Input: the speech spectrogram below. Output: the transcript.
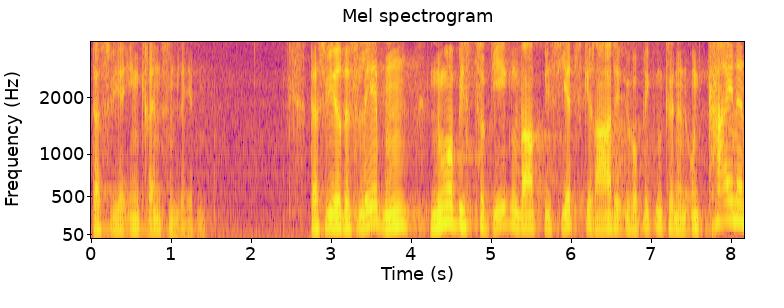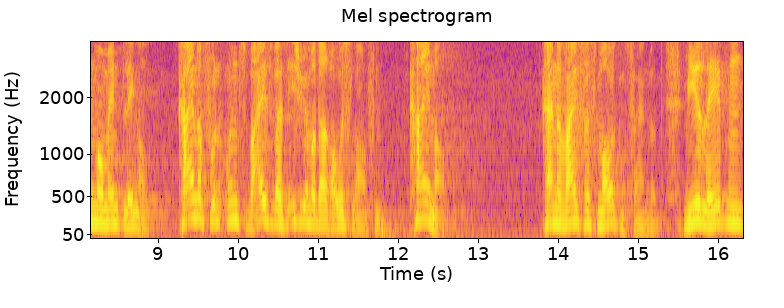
dass wir in Grenzen leben. Dass wir das Leben nur bis zur Gegenwart, bis jetzt gerade überblicken können und keinen Moment länger. Keiner von uns weiß, was ist, wenn wir da rauslaufen. Keiner. Keiner weiß, was morgen sein wird. Wir leben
